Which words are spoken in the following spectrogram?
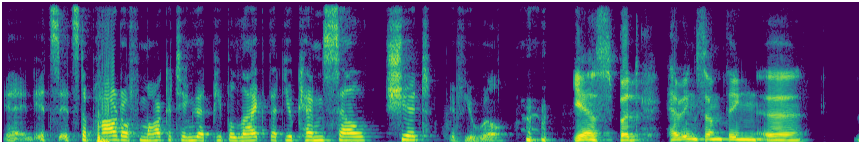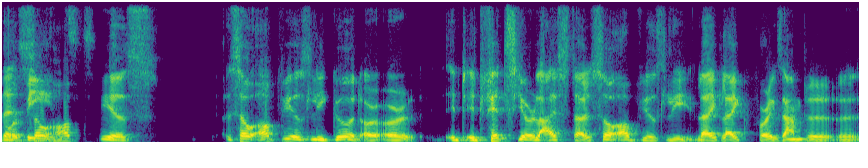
it's it's the part of marketing that people like that you can sell shit if you will. Yes but having something uh, that's so obvious so obviously good or, or it, it fits your lifestyle so obviously. Like like for example uh,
